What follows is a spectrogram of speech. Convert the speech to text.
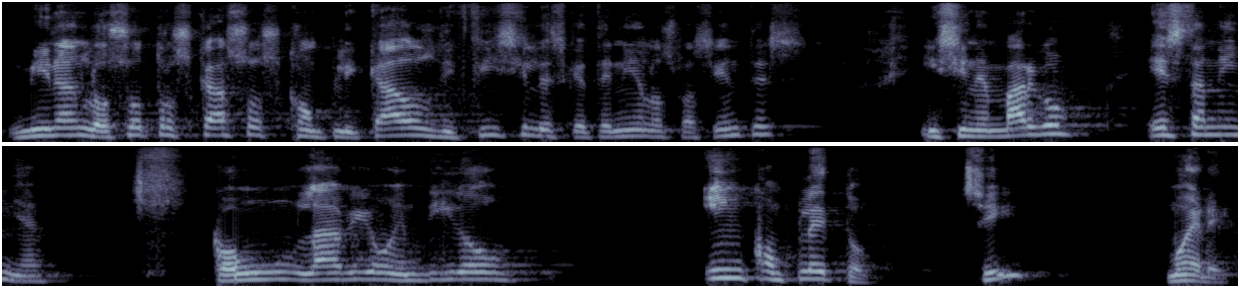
Miran los otros casos complicados, difíciles que tenían los pacientes y sin embargo, esta niña con un labio hendido incompleto, ¿sí? Muere.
